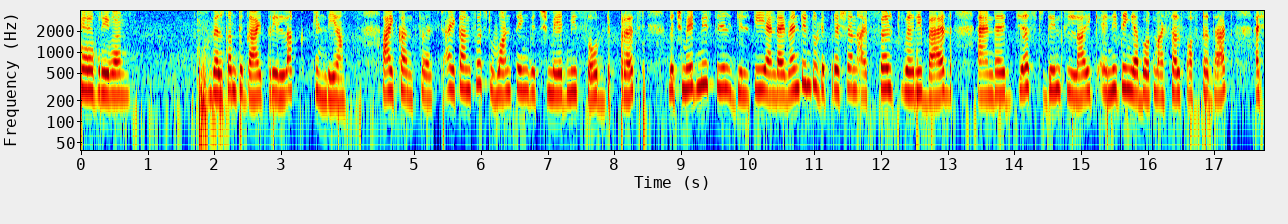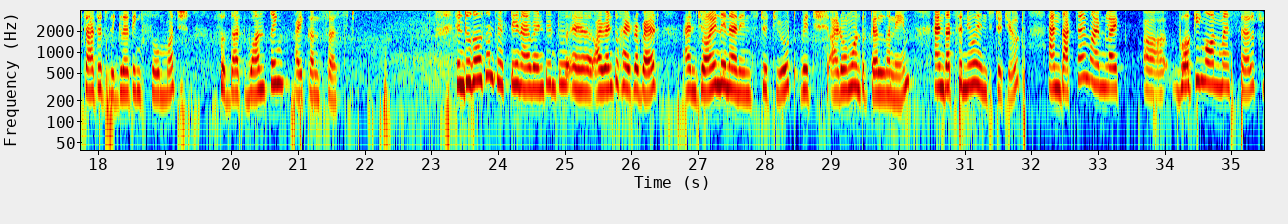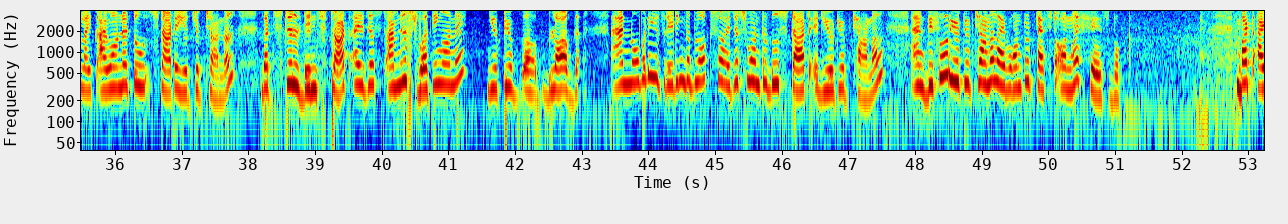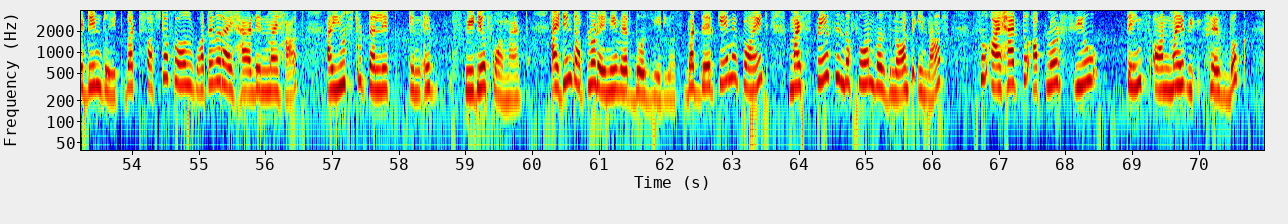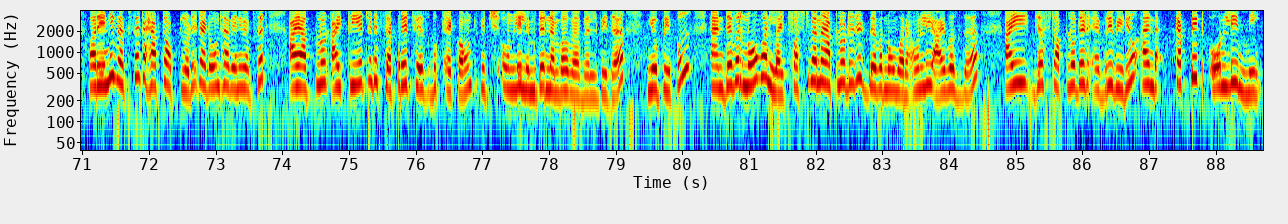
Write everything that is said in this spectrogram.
Hey everyone, welcome to Gayatri Luck India. I confessed. I confessed one thing which made me so depressed, which made me feel guilty, and I went into depression. I felt very bad, and I just didn't like anything about myself after that. I started regretting so much. So, that one thing I confessed. In 2015, I went into uh, I went to Hyderabad and joined in an institute which I don't want to tell the name, and that's a new institute. And that time I'm like uh, working on myself. Like I wanted to start a YouTube channel, but still didn't start. I just I'm just working on a YouTube uh, blog and nobody is reading the blog so i just want to do start a youtube channel and before youtube channel i want to test on my facebook but i didn't do it but first of all whatever i had in my heart i used to tell it in a video format. I didn't upload anywhere those videos. But there came a point my space in the phone was not enough. So i had to upload few things on my facebook or any website i have to upload it. I don't have any website. I upload i created a separate facebook account which only limited number will be there new people. And there were no one like first when i uploaded it there were no one only i was there. I just uploaded every video and kept it only me.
